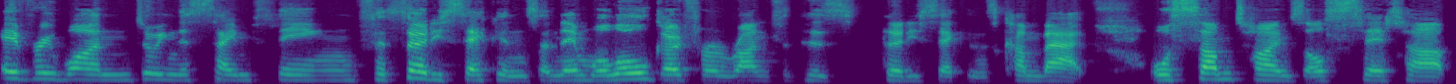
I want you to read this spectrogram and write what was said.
everyone doing the same thing for 30 seconds and then we'll all go for a run for this 30 seconds come back. Or sometimes i'll set up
